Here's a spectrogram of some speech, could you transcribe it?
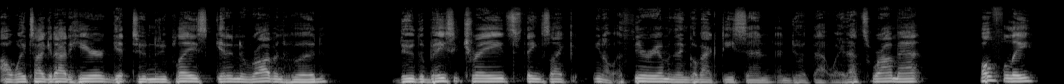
I'll wait till I get out of here, get to a new place, get into Robinhood, do the basic trades, things like, you know, Ethereum, and then go back DCEN and do it that way. That's where I'm at. Hopefully,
